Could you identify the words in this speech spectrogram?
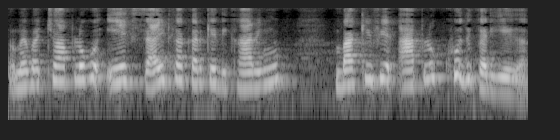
तो मैं बच्चों, आप लोगों को एक साइड का करके दिखा रही हूँ। बाकी फिर आप लोग खुद करिएगा।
